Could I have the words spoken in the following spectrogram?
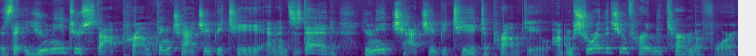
is that you need to stop prompting ChatGPT and instead you need ChatGPT to prompt you. I'm sure that you've heard the term before,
